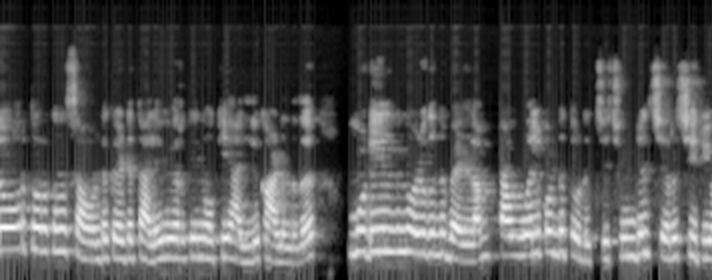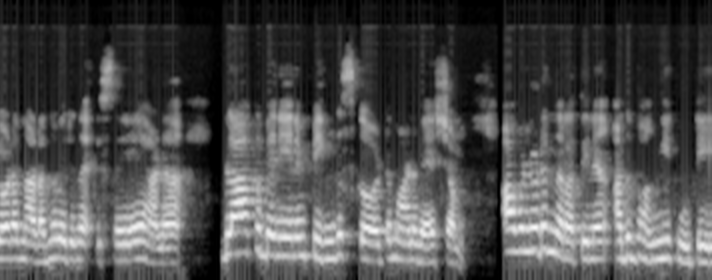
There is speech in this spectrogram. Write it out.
ഡോർ തുറക്കുന്ന സൗണ്ട് കേട്ട് തല ഉയർത്തി നോക്കി അല്ലു കാണുന്നത്. മുടിയിൽ നിന്ന് ഒഴുകുന്ന വെള്ളം ടവൽ കൊണ്ട് തുടച്ച് ചുണ്ടിൽ ചെറു ചിരിയോടെ നടന്നു വരുന്ന ഇസയെയാണ്. ബ്ലാക്ക് ബനിയനും പിങ്ക് സ്കേർട്ടുമാണ് വേഷം. അവളുടെ നിറത്തിന് അത് ഭംഗി കൂട്ടി.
